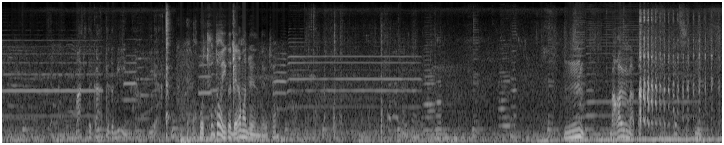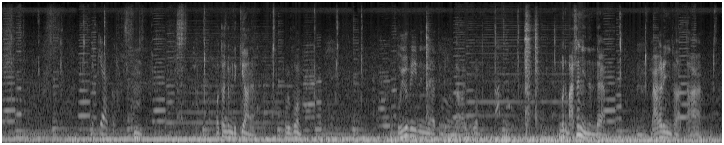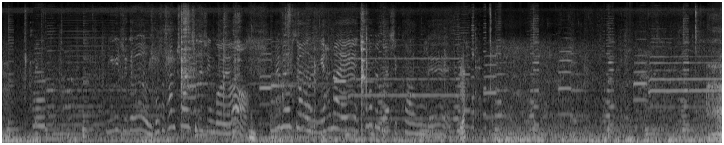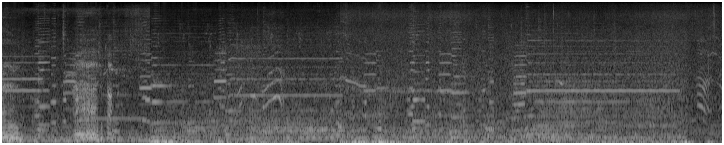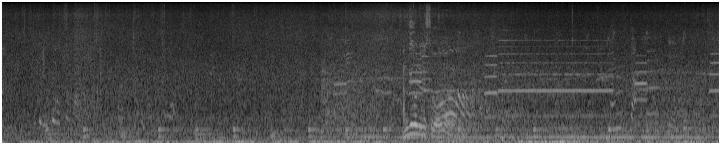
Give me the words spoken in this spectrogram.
맛 to the cut to the bean yeah. 뭐 투더 이거 내가 먼저 했는데 그쵸? 음 마가린 맞다 그치? 느끼할 거. 음. 어떤 좀 느끼하네 그리고 우유 비린내 같은 게 좀 나가지고 이것도 맛은 있는데 음, 마가린이 더 낫다 지금 벌써 3,000원치 드신 거예요. 해매업소하는 중에 하나에 1,500원씩 하는데 그래? 아유, 아 좋다. 감기 걸리겠어.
